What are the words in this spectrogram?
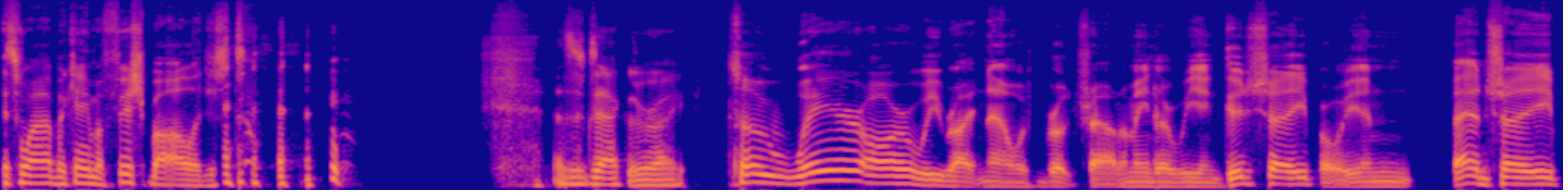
It's why I became a fish biologist. That's exactly right. So where are we right now with brook trout? I mean, are we in good shape? Are we in bad shape?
